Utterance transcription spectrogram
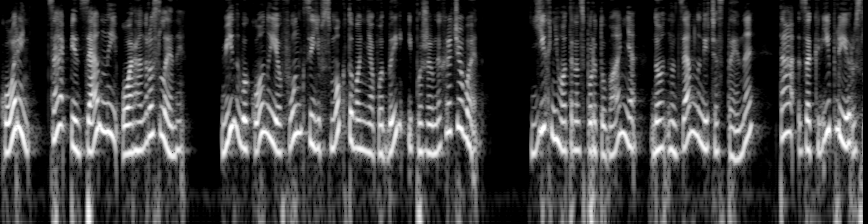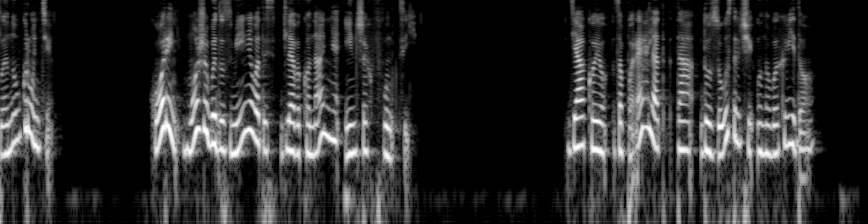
Корінь це підземний орган рослини. Він виконує функції всмоктування води і поживних речовин, їхнього транспортування до надземної частини та закріплює рослину в ґрунті. Корінь може видозмінюватись для виконання інших функцій. Дякую за перегляд та до зустрічі у нових відео.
